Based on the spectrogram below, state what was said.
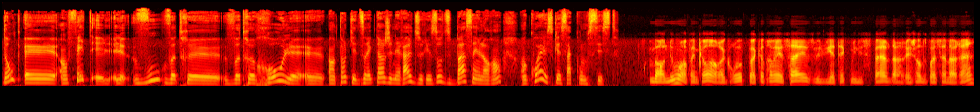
Donc, euh, en fait, vous, votre, votre rôle en tant que directeur général du réseau du Bas-Saint-Laurent, en quoi est-ce que ça consiste? Bon, nous, en fin de compte, on regroupe 96 bibliothèques municipales dans la région du Bas-Saint-Laurent,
